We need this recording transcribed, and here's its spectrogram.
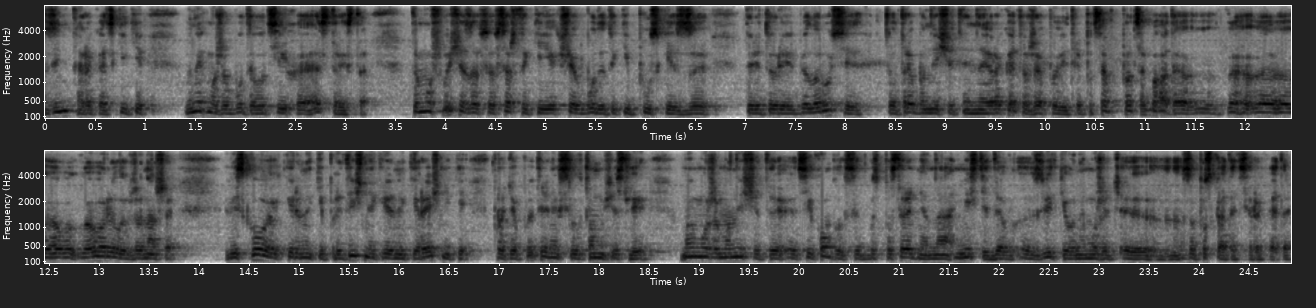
зенітних ракет, скільки в них може бути оцих е, С-300. Тому швидше за все, все ж таки, якщо буде такі пуски з території Білорусі, то треба нищити не ракети вже в повітрі. Про це про це багато говорили вже наші військові керівники, політичні керівники, речники протиповітряних сил, в тому числі. Ми можемо нищити ці комплекси безпосередньо на місці, де звідки вони можуть е, запускати ці ракети,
